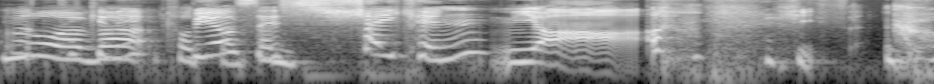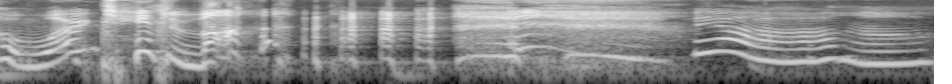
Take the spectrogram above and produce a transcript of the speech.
Nova Beyoncé 2015. shaken. Ja! She's co-working, va? Ja. Ja.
